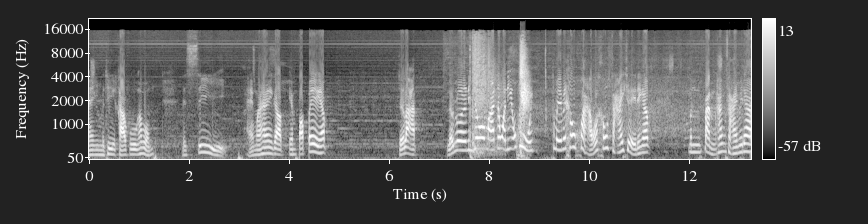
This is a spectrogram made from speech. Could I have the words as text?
ให้มาที่คาฟูครับผม เมสซี่แทงมาให้กับเอ็มปัปเป้ครับ เจอหลาด แล้วโรนัลดินโญมาจังหวะนี้ โอ้โหทำไมไม่เข้าขวาว่าเข้าซ้ายเฉยนะครับ มันปั่นข้างซ้ายไม่ได้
